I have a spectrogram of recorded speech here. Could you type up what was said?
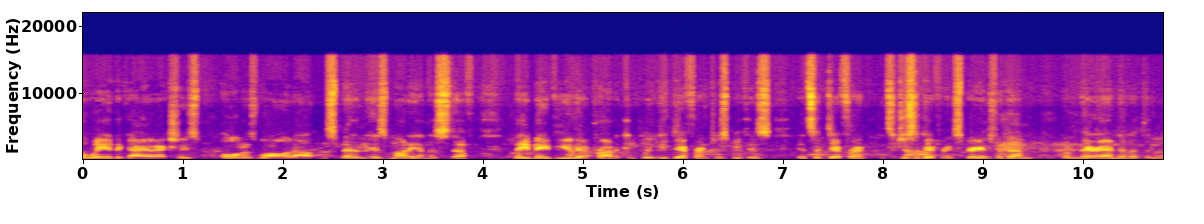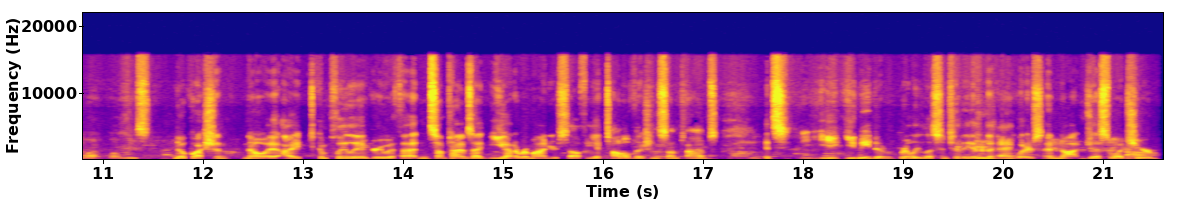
the way the guy actually is pulling his wallet out and spending his money on this stuff they may view that product completely different just because it's a different it's just a different experience for them from their end of it than what, what we see. No question. No, I completely agree with that. And sometimes I, you got to remind yourself, you get tunnel vision. Sometimes it's you, you need to really listen to the, the anglers and not just what you're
